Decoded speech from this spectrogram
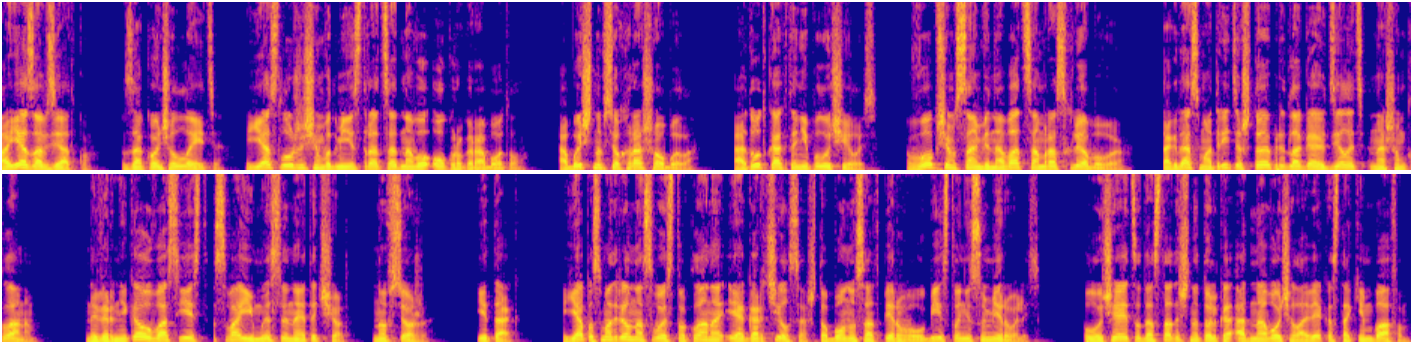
«А я за взятку», — закончил Лейти. «Я служащим в администрации одного округа работал. Обычно все хорошо было. А тут как-то не получилось. В общем, сам виноват, сам расхлебываю. Тогда смотрите, что я предлагаю делать нашим кланам. Наверняка у вас есть свои мысли на этот счет, но все же. Итак, я посмотрел на свойства клана и огорчился, что бонусы от первого убийства не суммировались. Получается, достаточно только одного человека с таким бафом,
